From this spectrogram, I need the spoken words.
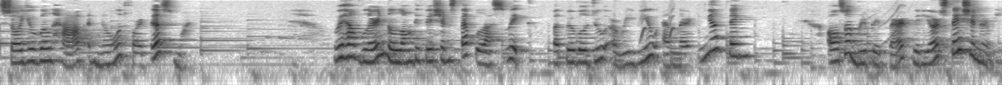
So you will have a note for this one. We have learned the long division step last week, but we will do a review and learn new thing. Also be prepared with your stationery.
